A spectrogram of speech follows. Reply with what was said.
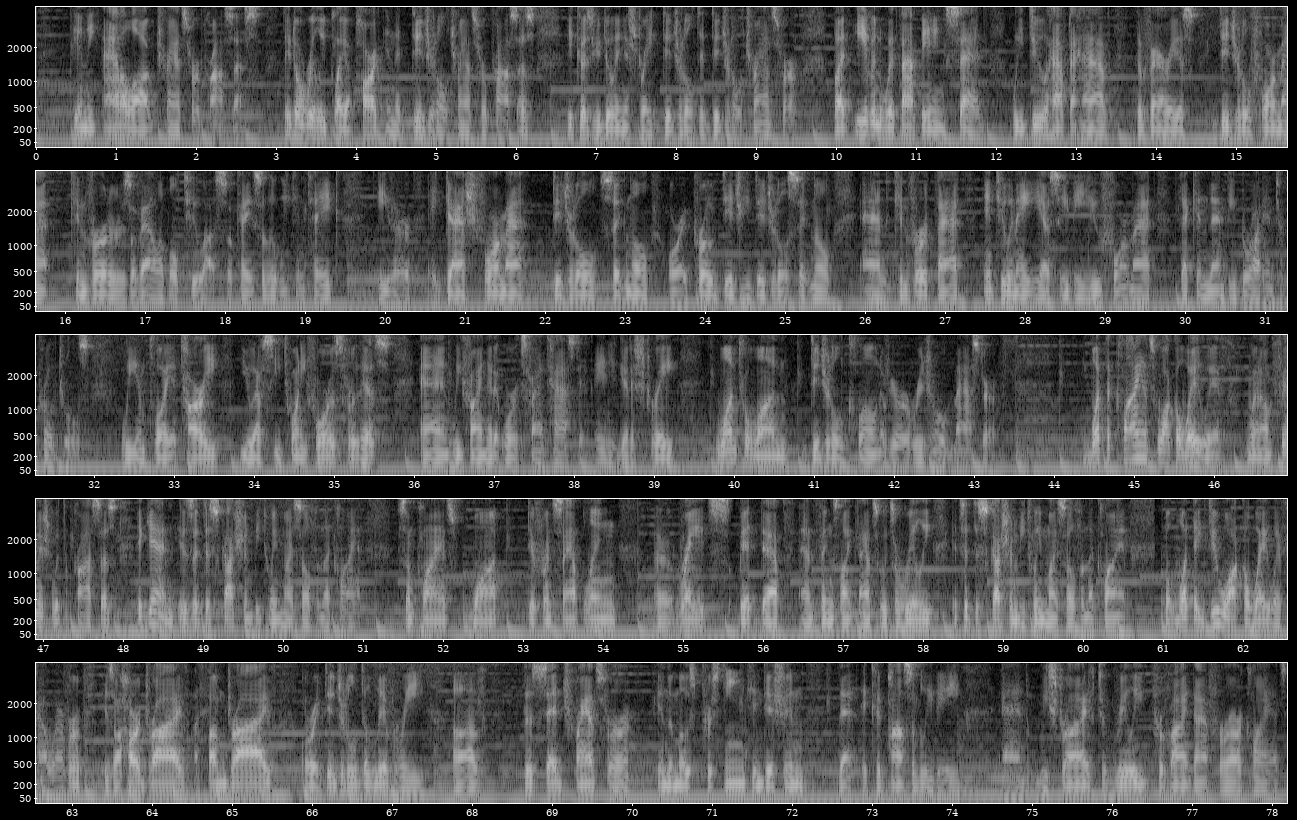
in the analog transfer process. They don't really play a part in the digital transfer process because you're doing a straight digital to digital transfer. But even with that being said, we do have to have the various digital format converters available to us, okay, so that we can take either a dash format digital signal or a ProDigi digital signal and convert that into an AES EBU format that can then be brought into Pro Tools. We employ Otari UFC 24s for this, and we find that it works fantastic. And you get a straight one to one digital clone of your original master. What the clients walk away with when I'm finished with the process, again, is a discussion between myself and the client. Some clients want different sampling uh, rates, bit depth, and things like that. So it's a really, it's a discussion between myself and the client. But what they do walk away with, however, is a hard drive, a thumb drive, or a digital delivery of the said transfer in the most pristine condition that it could possibly be. And we strive to really provide that for our clients.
